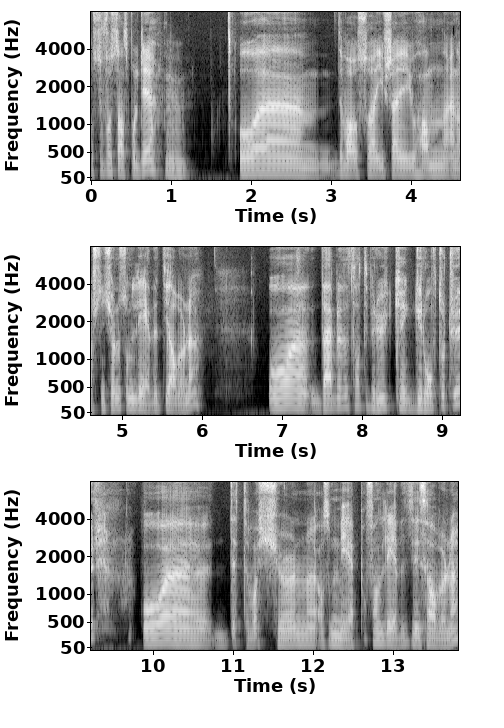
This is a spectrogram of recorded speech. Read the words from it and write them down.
også for statspolitiet. Og eh, det var også i og for seg Johan Einarsen Kjørn som ledet de avhørene. Og der ble det tatt i bruk grov tortur, og eh, dette var Kjørn eh, altså med på, for han ledet disse avhørene.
